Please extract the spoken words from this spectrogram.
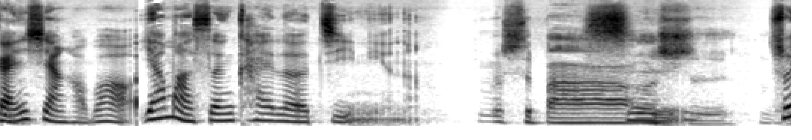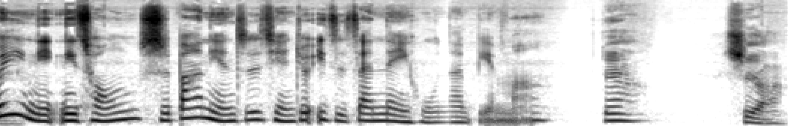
感想好不好？亚马森开了几年了？十八、二十。所以你你从十八年之前就一直在内湖那边吗？对啊，是啊。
